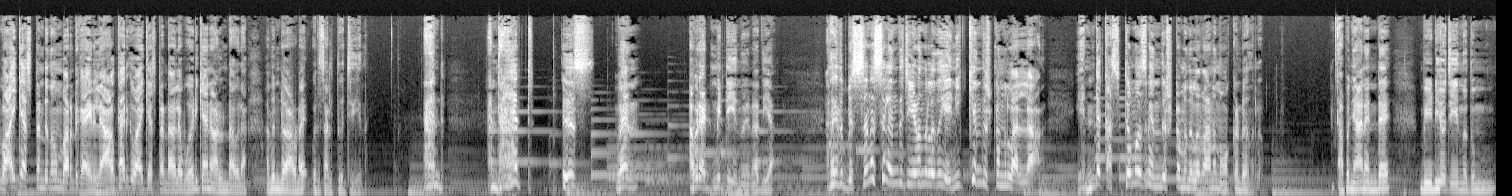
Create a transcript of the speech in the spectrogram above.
വായിക്കാൻ ഇഷ്ടമുണ്ടെന്നും പറഞ്ഞിട്ട് കാര്യമില്ല. ആൾക്കാർക്ക് വായിക്കാൻ ഇഷ്ടമുണ്ടാവില്ല മേടിക്കാനും ആളുണ്ടാവില്ല. അതുണ്ട് അവിടെ ഒരു സ്ഥലത്ത് വെച്ചിരിക്കുന്നത്. And and that is when അവർ അഡ്മിറ്റ് ചെയ്യുന്നത് നദിയ അതായത് ബിസിനസ്സിൽ എന്ത് ചെയ്യണം എന്നുള്ളത് എനിക്ക് എന്ത് ഇഷ്ടം എന്നുള്ളതല്ല എന്റെ കസ്റ്റമേഴ്സിന് എന്ത് ഇഷ്ടം എന്നുള്ളതാണ് നോക്കേണ്ടതെന്നുള്ളത് അപ്പോൾ ഞാൻ എന്റെ വീഡിയോ ചെയ്യുന്നതും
